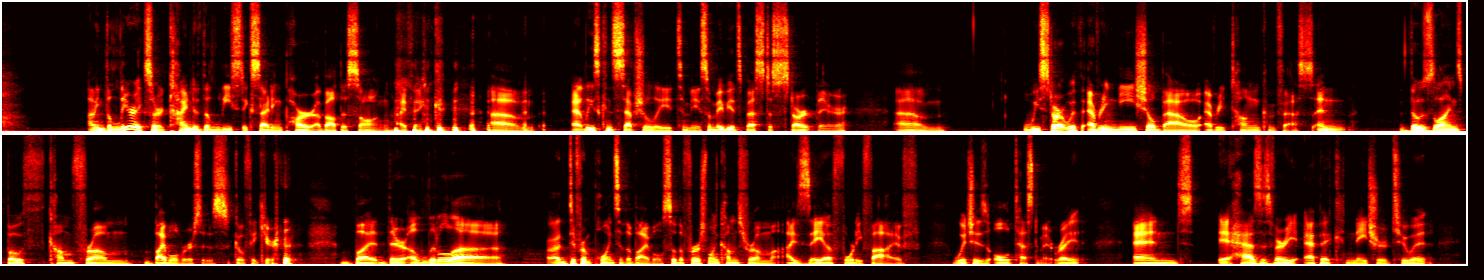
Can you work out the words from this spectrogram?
i mean the lyrics are kind of the least exciting part about this song i think. Um, at least conceptually to me so maybe it's best to start there. Um, we start with every knee shall bow, every tongue confess. And those lines both come from Bible verses, go figure. but they're a little uh, uh, different points of the Bible. So the first one comes from Isaiah 45, which is Old Testament, right? And it has this very epic nature to it.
